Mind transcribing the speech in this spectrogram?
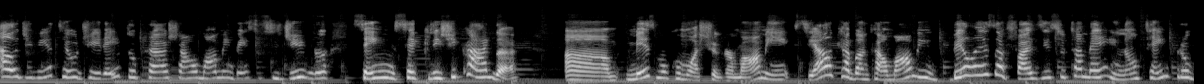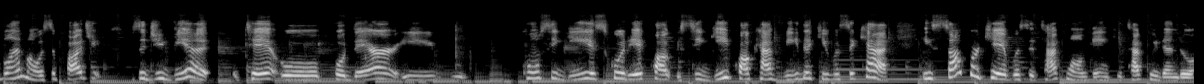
ela devia ter o direito para achar um homem bem sucedido sem ser criticada. Um, mesmo como a Sugar Mommy, se ela quer bancar o mommy, beleza, faz isso também, não tem problema. Você pode, você devia ter o poder e conseguir escolher qual, seguir qualquer vida que você quer. E só porque você tá com alguém que tá cuidando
